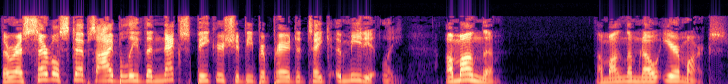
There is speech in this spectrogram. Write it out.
there are several steps I believe the next speaker should be prepared to take immediately. Among them, among them, no earmarks.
